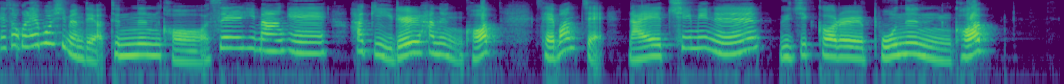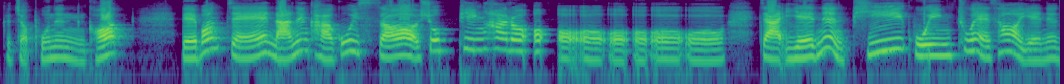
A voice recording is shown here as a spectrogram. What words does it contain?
해석을 해보시면 돼요. 듣는 것을 희망해 하기를 하는 것. 세 번째, 나의 취미는 뮤지컬을 보는 것. 그쵸? 보는 것. 네 번째, 나는 가고 있어. 쇼핑하러, 어, 어, 어, 어, 어, 어, 어. 자, 얘는 be going to 해서 얘는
